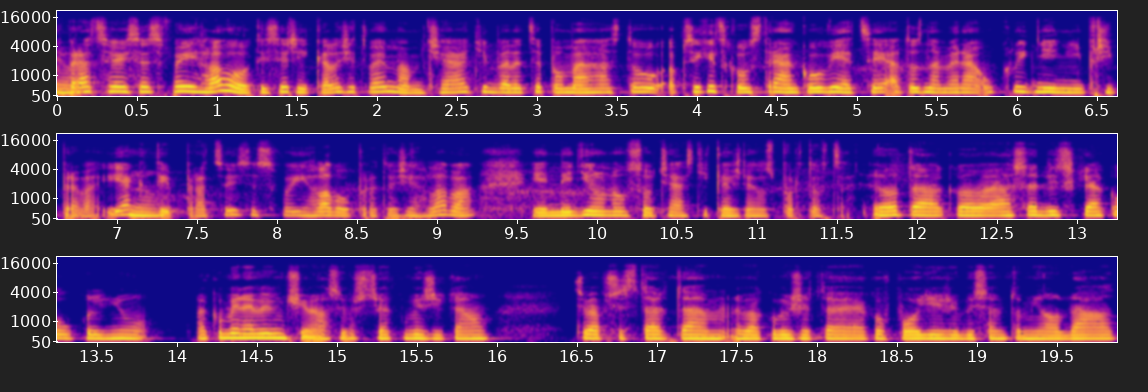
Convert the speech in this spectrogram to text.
jo. pracuješ se svojí hlavou? Ty jsi říkal, že tvoje mamča ti velice pomáhá s tou psychickou stránkou věci a to znamená uklidnění, příprava. Jak jo. ty pracuješ se svojí hlavou? Protože hlava je nedílnou součástí každého sportovce. Jo, tak já se vždycky jako uklidňu, jakoby nevím čím, já si prostě jakoby říkám, třeba před startem, nebo jakoby, že to je jako v pohodě, že by jsem to měl dát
